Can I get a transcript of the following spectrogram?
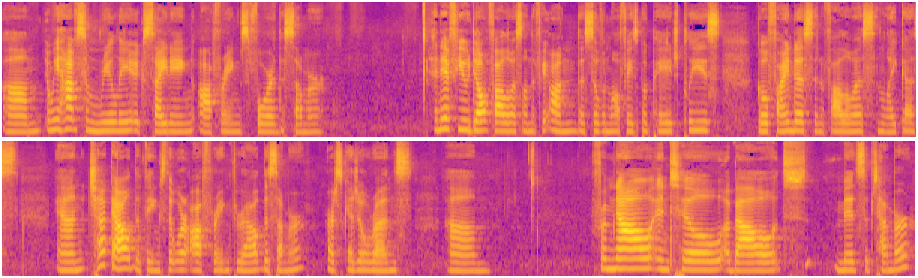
Um, and we have some really exciting offerings for the summer. And if you don't follow us on the fa- on the Sylvan Well Facebook page, please go find us and follow us and like us, and check out the things that we're offering throughout the summer. Our schedule runs um, from now until about mid September.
